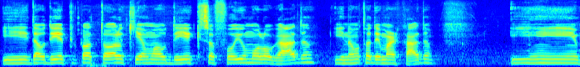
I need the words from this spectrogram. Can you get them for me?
e da aldeia Pipatório, que é uma aldeia que só foi homologada e não está demarcada. E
